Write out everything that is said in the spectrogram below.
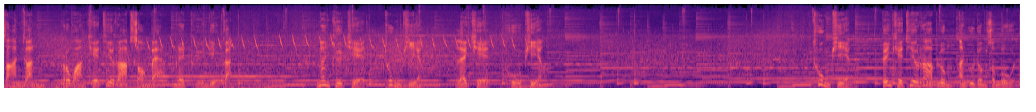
สานกัน ระหว่างเขตที่ราบสองแบบในผืนเดียวกัน นั่นคือเขตทุ่งเพียง และเขตภูเพียง ทุ่งเพียง เป็นเขตที่ราบลุ่มอันอุดมสมบูรณ์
